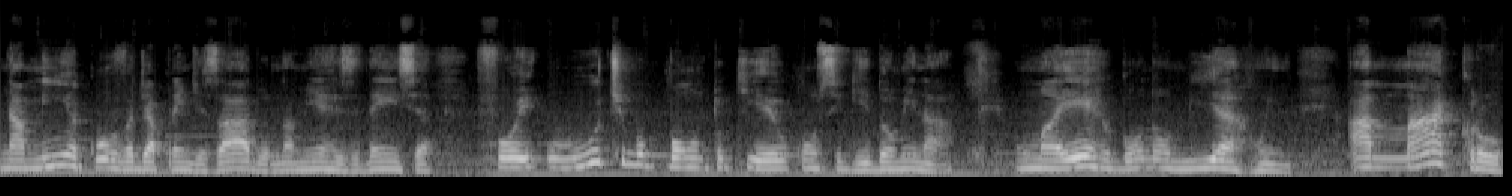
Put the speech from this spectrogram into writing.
na minha curva de aprendizado, na minha residência, foi o último ponto que eu consegui dominar. Uma ergonomia ruim. A macro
